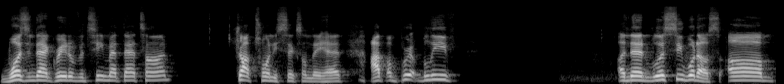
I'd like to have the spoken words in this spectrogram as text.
wasn't that great of a team at that time. Dropped 26 on their head. I, I believe. And then let's see what else. Um,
